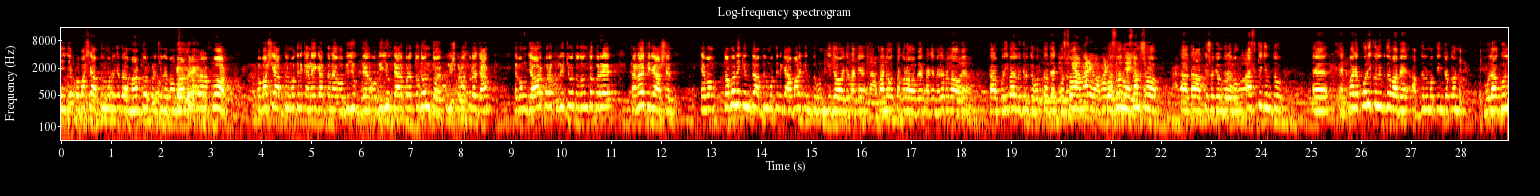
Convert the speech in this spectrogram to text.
এই যে প্রবাসী আব্দুল মতিনকে তারা মারধর করেছিল এবং মারধর করার পর প্রবাসী আব্দুল মতিন কানাইগার থানায় অভিযোগ দেন। অভিযোগ দেওয়ার পরে তদন্ত পুলিশ ঘটনাস্থলে যান এবং যাওয়ার পরে পুলিশ যখন তদন্ত করে থানায় ফিরে আসেন এবং তখনই কিন্তু আব্দুল মতিনকে আবার কিন্তু হুমকি দেওয়া হয় যে তাকে পানে হত্যা করা হবে তাকে মেরে ফেলা হবে। তার পরিবারের লোকজনকে হত্যা দেয়। কোসন কোসন হোসেন সহ তার আত্মীয় স্বজনদের। এবং আজকে কিন্তু একবারে পরিকল্পিতভাবে আব্দুল মতিন যখন মুলাগুল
